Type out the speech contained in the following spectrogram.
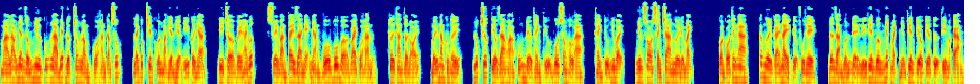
Mà lão nhân giống như cũng là biết được trong lòng của hắn cảm xúc, lãnh túc trên khuôn mặt hiện hiện ý cười nhạt, đi trở về hai bước, xuề bàn tay ra nhẹ nhàng vô vô bờ vai của hắn, hơi than thở nói, mấy năm không thấy, lúc trước tiểu gia hỏa cũng đều thành tựu vô song hầu à thành tựu như vậy, nhưng so sánh cha ngươi đều mạnh. Còn có thanh nga, các ngươi cái này tiểu phu thê đơn giản muốn để lý thiên vương nhất mạch những thiên tiêu kia tự ti mặc cảm.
